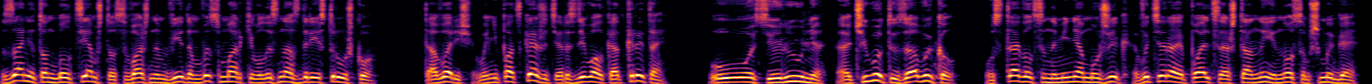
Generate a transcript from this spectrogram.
Занят он был тем, что с важным видом высмаркивал из ноздрей стружку. «Товарищ, вы не подскажете, раздевалка открыта?» «О, Серюня, а чего ты завыкал?» Уставился на меня мужик, вытирая пальцы о штаны и носом шмыгая.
